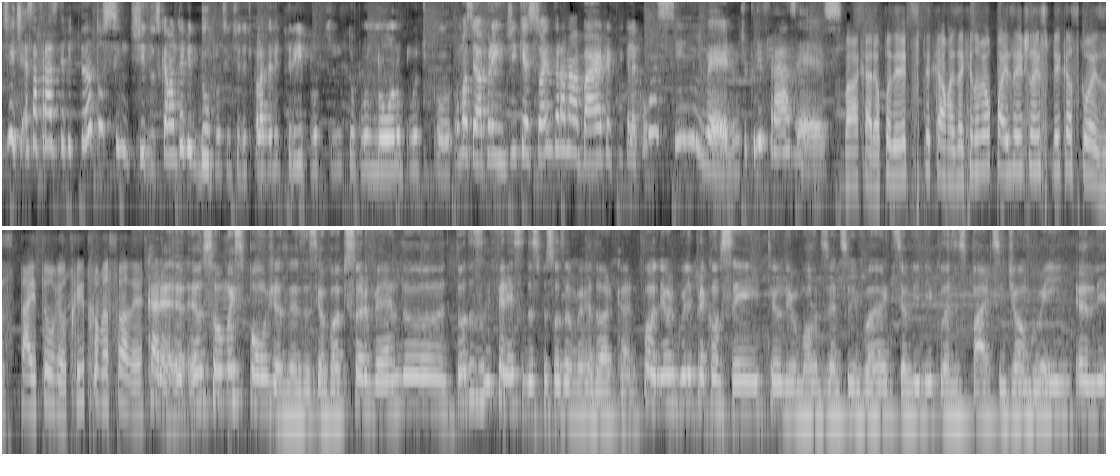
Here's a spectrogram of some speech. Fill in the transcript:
Gente, essa frase teve tantos sentidos que ela não teve duplo sentido. Tipo, ela teve triplo, quíntuplo, nônuplo. Tipo, como assim? Eu aprendi que é só entrar na barca. Que ela, como assim, velho? Que tipo de frase é essa? Bah, cara, eu poderia te explicar, mas aqui no meu país a gente não explica as coisas. Tá, e tu, Vilto, o que, que tu começou a ler? Cara, eu, eu sou uma esponja às vezes, assim, eu vou absorvendo todas as referências das pessoas ao meu redor, cara. Pô, eu li Orgulho e Preconceito, eu li O Morro dos Ventos Uivantes, eu li Nicholas Sparks e John Green, eu li.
